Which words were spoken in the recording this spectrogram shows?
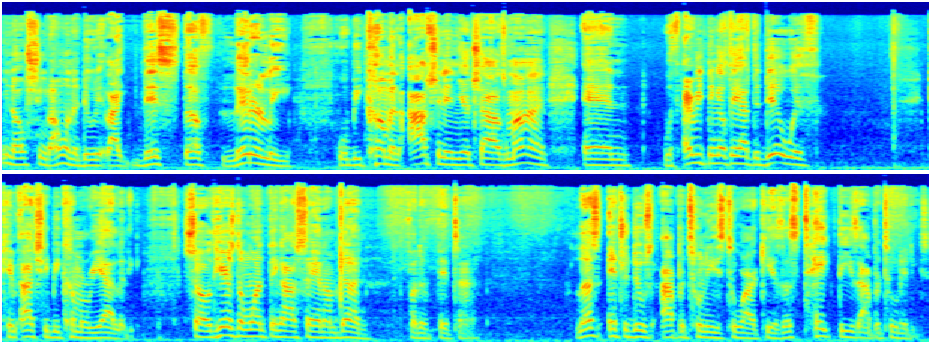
you know, shoot, I want to do it. Like this stuff literally will become an option in your child's mind. And with everything else they have to deal with, can actually become a reality. So here's the one thing I'll say, and I'm done for the fifth time. Let's introduce opportunities to our kids. Let's take these opportunities.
